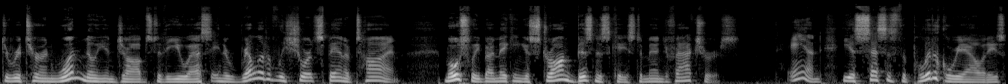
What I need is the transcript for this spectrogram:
to return 1 million jobs to the U.S. in a relatively short span of time, mostly by making a strong business case to manufacturers. And he assesses the political realities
